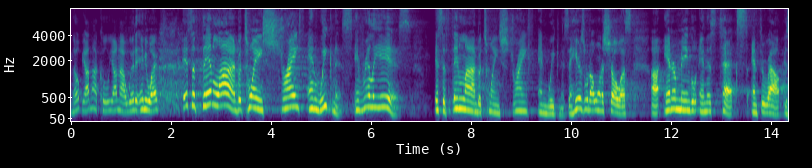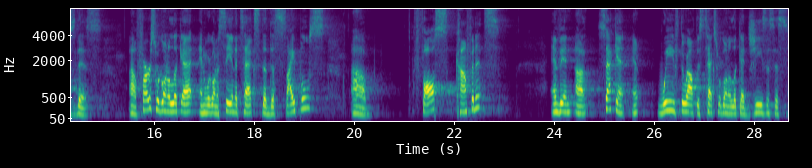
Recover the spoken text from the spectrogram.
nope, y'all not cool. Y'all not with it. Anyway, it's a thin line between strength and weakness. It really is. It's a thin line between strength and weakness. And here's what I want to show us uh, intermingled in this text and throughout is this. Uh, first, we're going to look at, and we're going to see in the text, the disciples' uh, false confidence. And then, uh, second, and weave throughout this text, we're going to look at Jesus'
